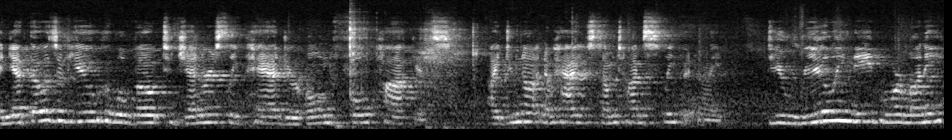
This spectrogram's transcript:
And yet those of you who will vote to generously pad your own full pockets, I do not know how you sometimes sleep at night. Do you really need more money?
